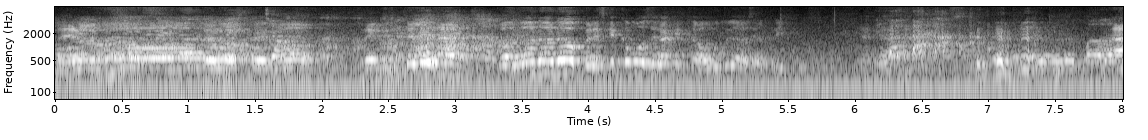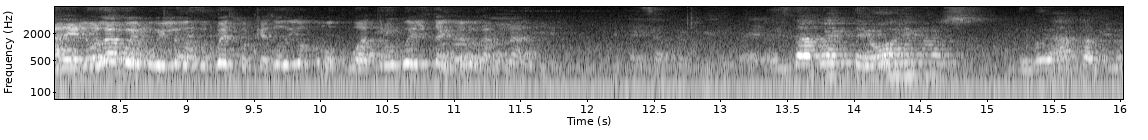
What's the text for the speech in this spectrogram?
Pero no, Pero no, pero pero no. Pregúntele a. No, no, no, no, pero es que cómo será que cada uno iba a ser ricos. La de Lola fue muy loco, pues, porque eso dio como cuatro vueltas y no lo ganó nadie. Esta fue en Teógenos, luego Juan Camilo,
